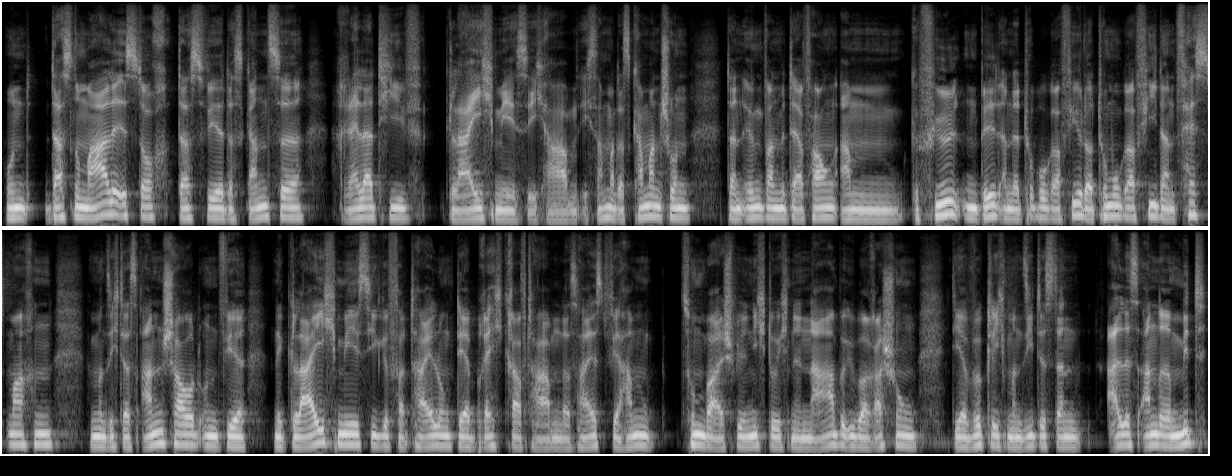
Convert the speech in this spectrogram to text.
und das Normale ist doch, dass wir das Ganze relativ gleichmäßig haben. Ich sag mal, das kann man schon dann irgendwann mit der Erfahrung am gefühlten Bild an der Topografie oder Tomographie dann festmachen, wenn man sich das anschaut und wir eine gleichmäßige Verteilung der Brechkraft haben. Das heißt, wir haben zum Beispiel nicht durch eine Narbe Überraschung, die ja wirklich, man sieht es dann alles andere mit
